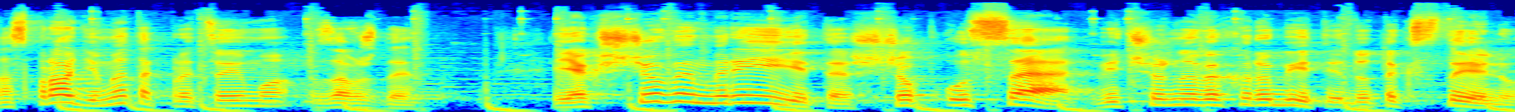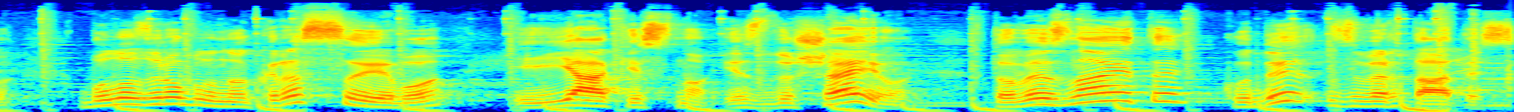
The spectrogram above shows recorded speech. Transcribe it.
насправді ми так працюємо завжди. Якщо ви мрієте, щоб усе від чорнових робіт і до текстилю було зроблено красиво і якісно і з душею, то ви знаєте, куди звертатись.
